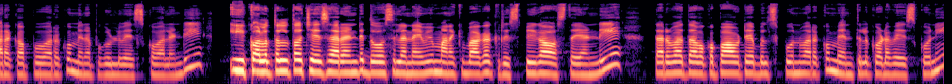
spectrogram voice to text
అరకప్పు వరకు మినపగుళ్ళు వేసుకోవాలండి. ఈ కొలతలతో చేశారంటే దోశలు అనేవి మనకి బాగా క్రిస్పీగా వస్తాయండి. తర్వాత ఒక పావు టేబుల్ స్పూన్ వరకు మెంతులు కూడా వేసుకొని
